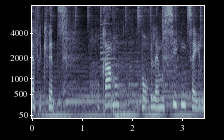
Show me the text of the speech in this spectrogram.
er Frekvens. Programmet, hvor vi lader musikken tale.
